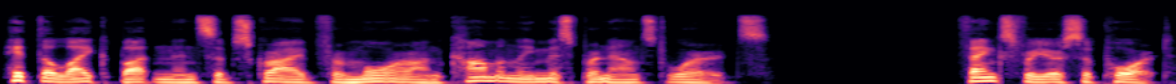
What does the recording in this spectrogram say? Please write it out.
hit the like button and subscribe for more on commonly mispronounced words. Thanks for your support.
